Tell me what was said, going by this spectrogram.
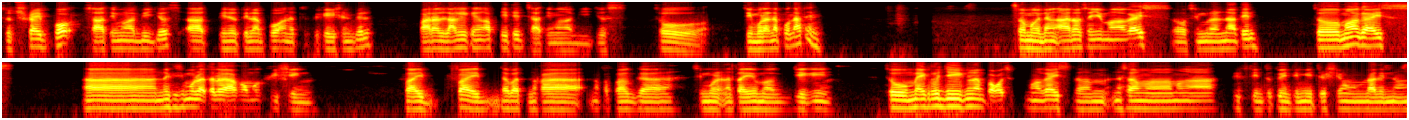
subscribe po sa ating mga videos at pinuti lang po ang notification bell para lagi kayong updated sa ating mga videos. So, simulan na po natin. So, magandang araw sa inyo mga guys. So, simulan natin. So, mga guys, ah nagsisimula talaga ako mag-fishing. 5 5 dapat naka nakapag ah, simula na tayo mag-jigging. So, micro jigging lang po ako mga guys. na- nasa mga, mga 15 to 20 meters yung lalim ng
